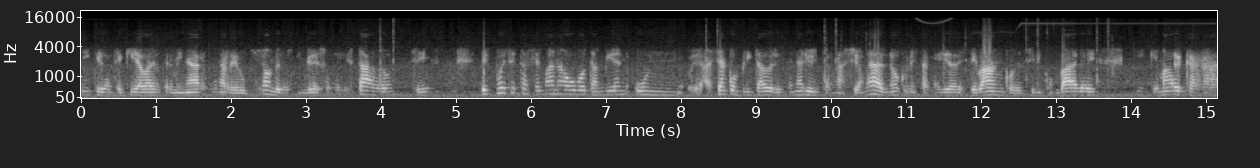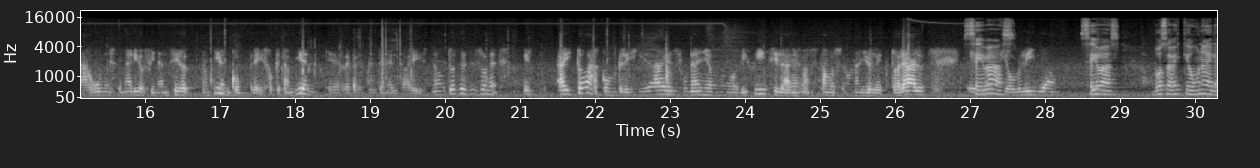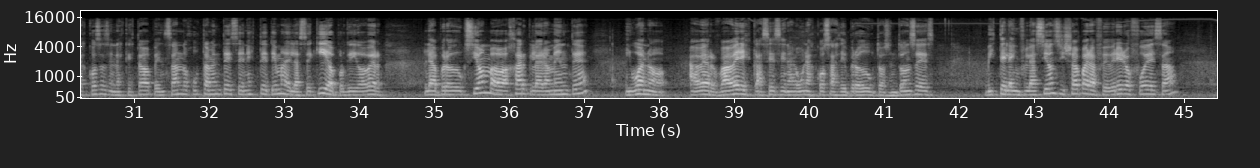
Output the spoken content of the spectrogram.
y que la sequía va a determinar una reducción de los ingresos del Estado. ¿sí? Después esta semana hubo también un, se ha complicado el escenario internacional, ¿no? Con esta caída de este banco, del Silicon Valley, que marca un escenario financiero también complejo, que también eh, repercute en el país, ¿no? Entonces es hay todas complejidades, un año difícil, además estamos en un año electoral, eh, que obliga... Sebas, Vos sabés que una de las cosas en las que estaba pensando justamente es en este tema de la sequía, porque digo, a ver, la producción va a bajar claramente y bueno, a ver, va a haber escasez en algunas cosas de productos. Entonces, viste, la inflación, si ya para febrero fue esa,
